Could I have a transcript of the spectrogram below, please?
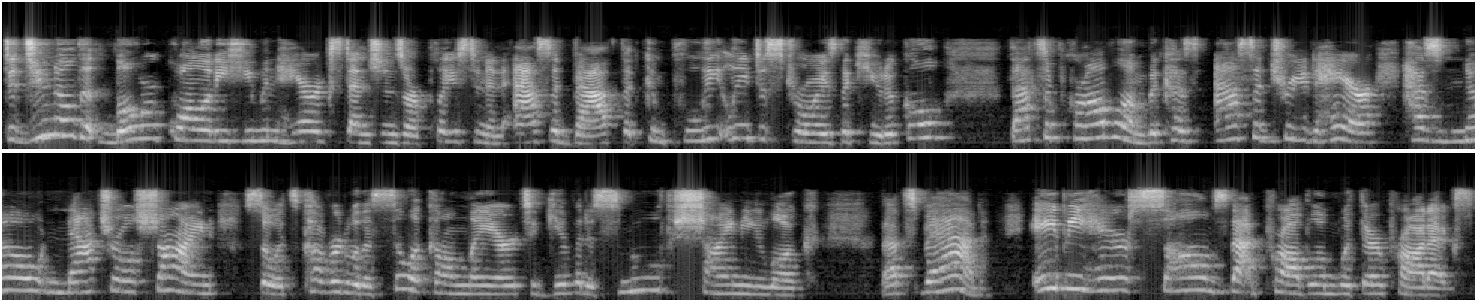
Did you know that lower quality human hair extensions are placed in an acid bath that completely destroys the cuticle? That's a problem because acid treated hair has no natural shine, so it's covered with a silicone layer to give it a smooth, shiny look. That's bad. AB Hair solves that problem with their products.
